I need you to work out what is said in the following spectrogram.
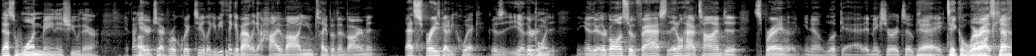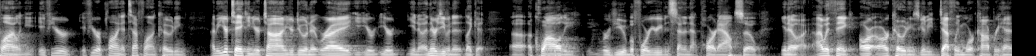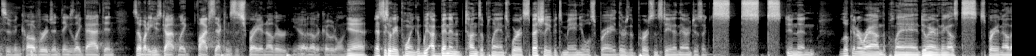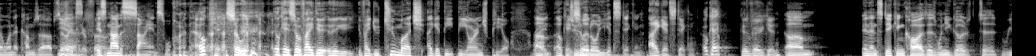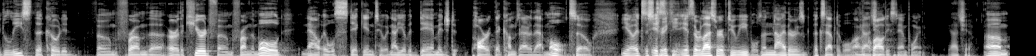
that's one main issue there. If I can uh, interject real quick too, like if you think about like a high volume type of environment, that spray's got to be quick because you know they're point. you know they're, they're going so fast they don't have time to spray and like you know look at it, make sure it's okay. take a Whereas walk, yeah. Teflon, when you, if you're if you're applying a Teflon coating, I mean you're taking your time, you're doing it right, you're you're you know, and there's even a, like a uh, a quality review before you're even sending that part out. So you know, I, I would think our, our coating is going to be definitely more comprehensive in coverage and things like that than somebody who's got like five seconds to spray another, you know, another coat on. Yeah. That's a great point. We, I've been in tons of plants where, especially if it's manual spray, there's a person standing there and just like, tss, tss, tss, and then looking around the plant, doing everything else, spray another one that comes up. So Yeah. it's, it's not a science. We'll put it that way. Okay, so okay, so if I do if I do too much, I get the the orange peel. Um, okay, Too so little, you get sticking. I get sticking. Okay, good, very good. Um, and then sticking causes when you go to release the coated foam from the or the cured foam from the mold now it will stick into it now you have a damaged part that comes out of that mold so you know it's It's it's, tricky. it's the lesser of two evils and neither is acceptable on a quality standpoint Gotcha. um,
